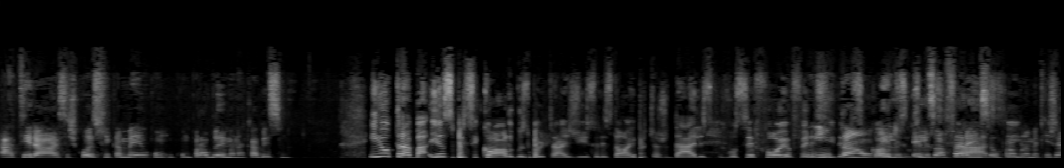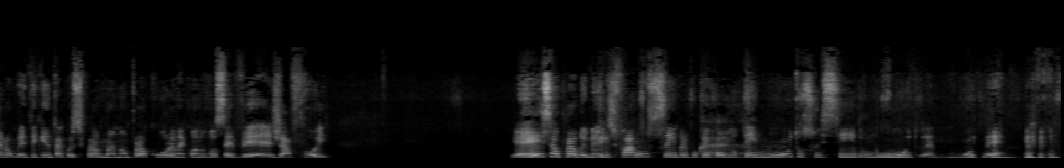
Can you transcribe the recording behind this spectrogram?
atirar, essas coisas, fica meio com, com problema na cabeça. E o trabalho, e os psicólogos por trás disso, eles estão aí para te ajudar? Eles, você foi oferecido Então, eles, eles oferecem. O problema é que geralmente quem está com esse problema não procura, né? Quando você vê, já foi. É, esse é o problema. Eles falam sempre, porque é. como tem muito suicídio, muito, é muito mesmo.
